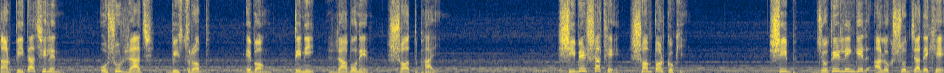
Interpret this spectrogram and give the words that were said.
তার পিতা ছিলেন অসুর রাজ বিস্রব এবং তিনি রাবণের সৎ ভাই। শিবের সাথে সম্পর্ক কি? শিব জ্যোতির্লিঙ্গের আলোকসজ্জা দেখে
